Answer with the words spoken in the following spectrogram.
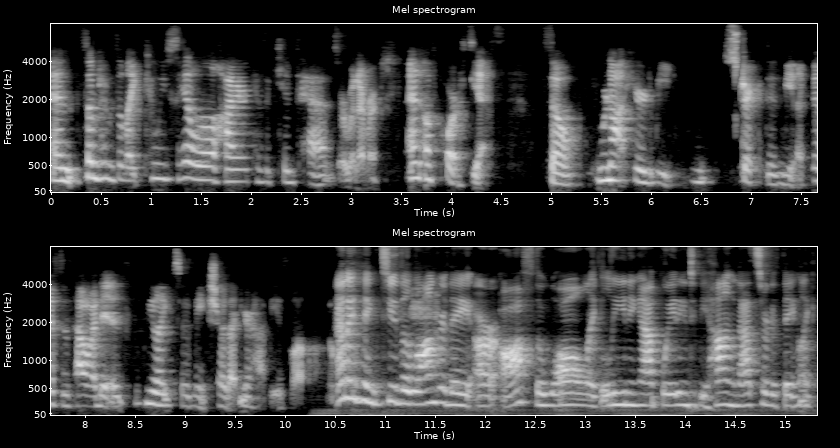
and sometimes they're like, can we just say a little higher because the kids' hands or whatever? And of course, yes. So we're not here to be strict and be like, this is how it is. We like to make sure that you're happy as well. And I think too, the longer they are off the wall, like leaning up, waiting to be hung, that sort of thing. Like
